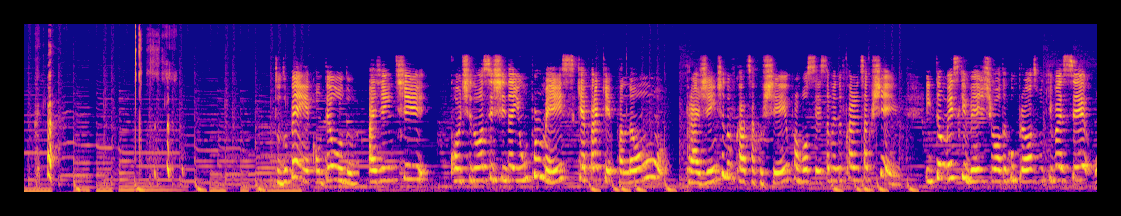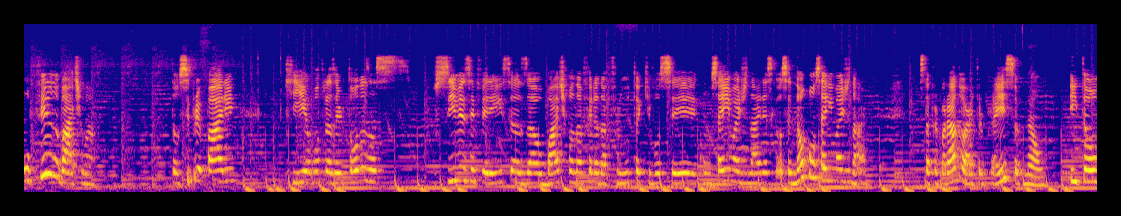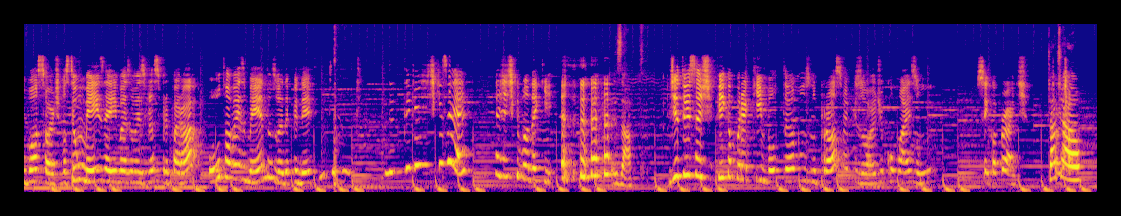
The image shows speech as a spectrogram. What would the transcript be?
Tudo bem, é conteúdo. A gente continua assistindo aí um por mês, que é pra quê? Pra não. Pra gente não ficar de saco cheio, pra vocês também não ficarem de saco cheio. Então mês que vem a gente volta com o próximo, que vai ser o Filho do Batman. Então se prepare que eu vou trazer todas as possíveis referências ao Batman na Feira da Fruta que você consegue imaginar e as que você não consegue imaginar. Está preparado, Arthur, para isso? Não. Então, boa sorte. Você tem um mês aí mais ou menos pra se preparar, ou talvez menos, vai depender do que a gente quiser. A gente que manda aqui. Exato. Dito isso, a gente fica por aqui. Voltamos no próximo episódio com mais um Sem Copyright. tchau. Tchau, tchau.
